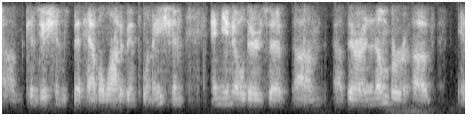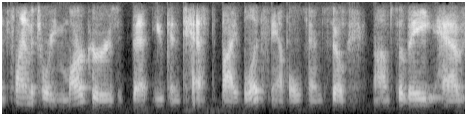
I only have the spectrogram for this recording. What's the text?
um, conditions that have a lot of inflammation. And you know, there's a um, uh, there are a number of inflammatory markers that you can test by blood samples, and so um, so they have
